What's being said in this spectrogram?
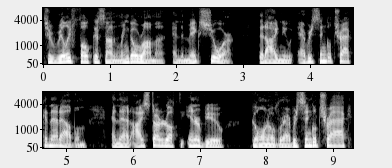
to really focus on Ringorama and to make sure that I knew every single track in that album and that I started off the interview going over every single track,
